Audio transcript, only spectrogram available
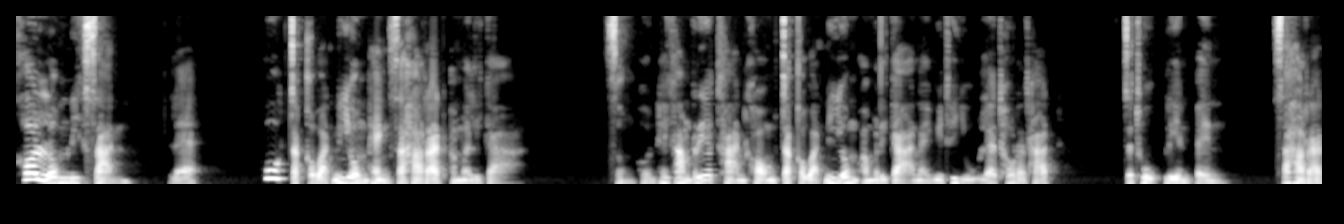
โค่นล้มนิกสัน และพวกจักรวรรดินิยมแห่งสหรัฐอเมริกา ส่งผลให้คำเรียกขานของจักรวรรดินิยมอเมริกาในวิทยุและโทรทัศน์ จะถูกเปลี่ยนเป็นสหรัฐ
